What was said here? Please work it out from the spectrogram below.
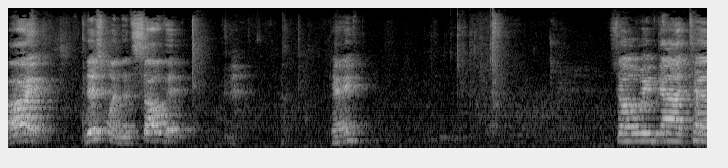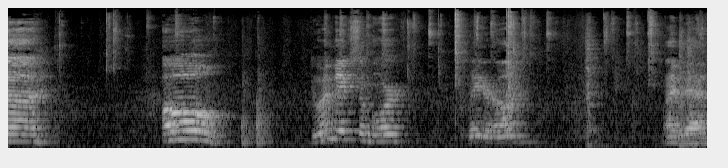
Alright, this one, let's solve it. Okay? So we've got, uh, oh, do I make some more later on? My bad.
